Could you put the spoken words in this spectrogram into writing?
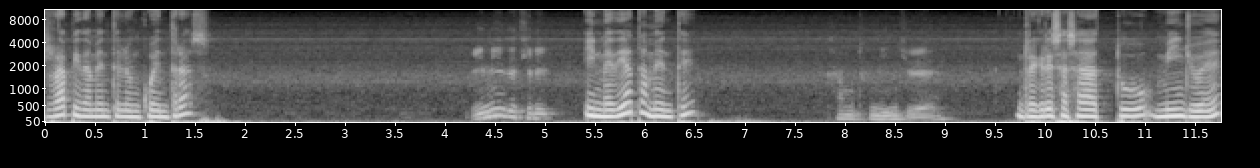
rápidamente lo encuentras, inmediatamente regresas a tu Mingyue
